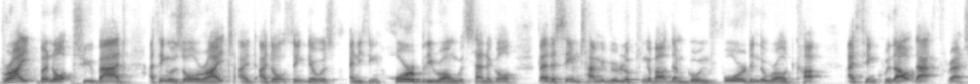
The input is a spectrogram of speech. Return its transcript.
bright, but not too bad. I think it was all right. I, I, don't think there was anything horribly wrong with Senegal. But at the same time, if you're looking about them going forward in the World Cup, I think without that threat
